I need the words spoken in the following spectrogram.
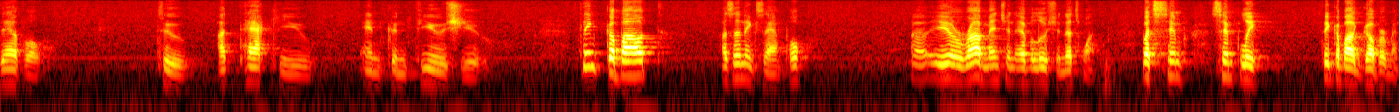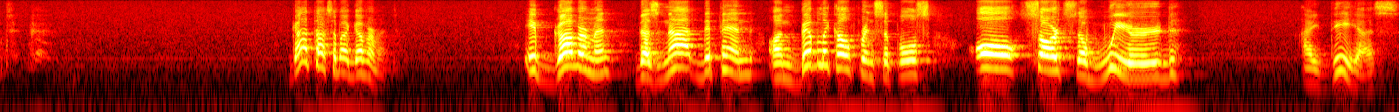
devil to attack you and confuse you. Think about, as an example, uh, Rob mentioned evolution, that's one. But sim- simply think about government. God talks about government. If government does not depend on biblical principles, all sorts of weird ideas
